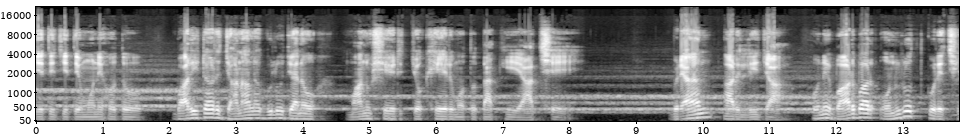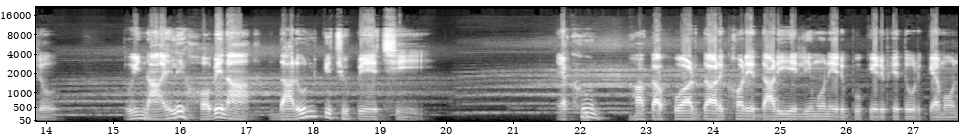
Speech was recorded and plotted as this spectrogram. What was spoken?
যেতে যেতে মনে হতো বাড়িটার জানালাগুলো যেন মানুষের চোখের মতো তাকিয়ে আছে। ব্র্যান আর লিজা ফোনে বারবার অনুরোধ করেছিল, তুই না এলে হবে না, দারুণ কিছু পেয়েছি। এখন ফাঁকা ফোয়ারদার ঘরে দাঁড়িয়ে লিমনের বুকের ভেতর কেমন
